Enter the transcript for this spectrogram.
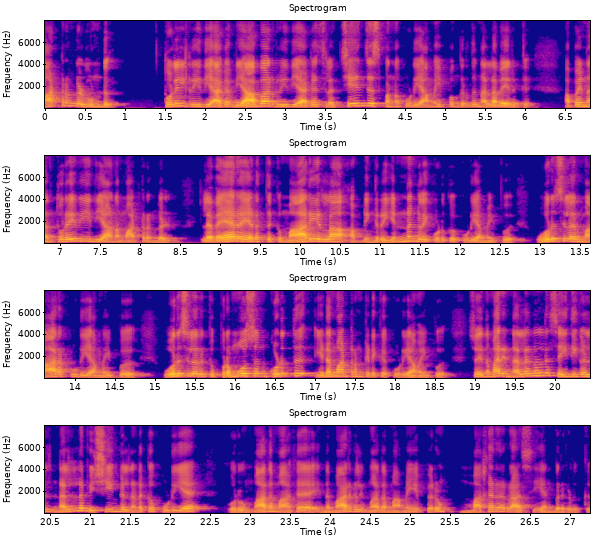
மாற்றங்கள் உண்டு. தொழில் ரீதியாக வியாபார ரீதியாக சில சேஞ்சஸ் பண்ணக்கூடிய அமைப்புங்கிறது நல்லாவே இருக்குது அப்போ என்ன? துறை ரீதியான மாற்றங்கள் இல்லை வேறு இடத்துக்கு மாறிடலாம் அப்படிங்கிற எண்ணங்களை கொடுக்கக்கூடிய அமைப்பு ஒரு சிலர் மாறக்கூடிய அமைப்பு ஒரு சிலருக்கு ப்ரமோஷன் கொடுத்து இடமாற்றம் கிடைக்கக்கூடிய அமைப்பு. ஸோ இந்த மாதிரி நல்ல நல்ல செய்திகள் நல்ல விஷயங்கள் நடக்கக்கூடிய ஒரு மாதமாக இந்த மார்கழி மாதம் அமையப்பெறும் மகர ராசி அன்பர்களுக்கு.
